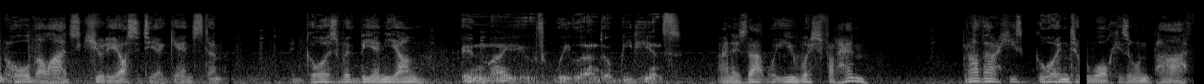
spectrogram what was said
Don't hold the lad's curiosity against him. It goes with being young. In my youth, we learned obedience. And is that what you wish for him? Brother, he's going to walk his own path.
